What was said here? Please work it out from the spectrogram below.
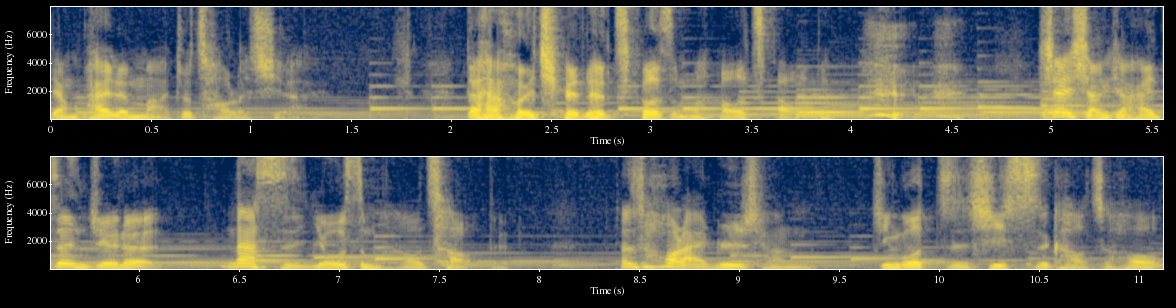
两派人马就吵了起来，大家会觉得这有什么好吵的？现在想想还真觉得那时有什么好吵的。但是后来日常经过仔细思考之后，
